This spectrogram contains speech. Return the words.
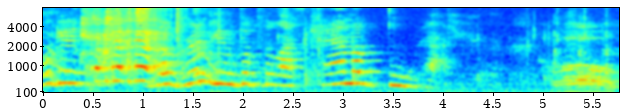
look at the Grinch took the last can of food hash. Whoa.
